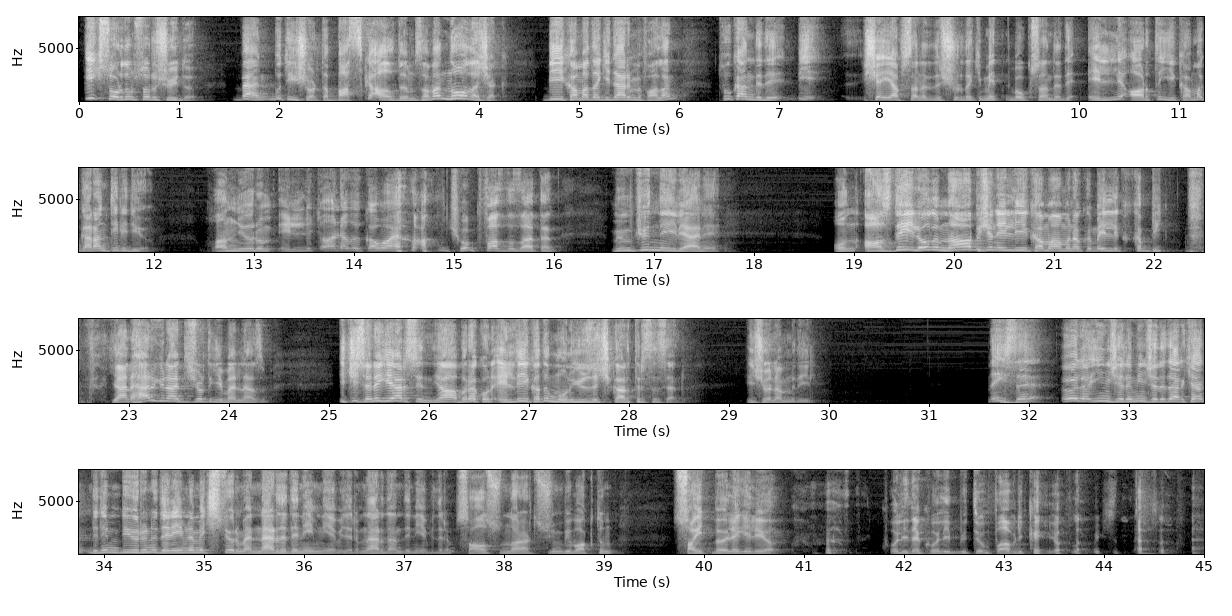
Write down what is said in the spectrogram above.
İlk sorduğum soru şuydu. Ben bu tişörte baskı aldığım zaman ne olacak? Bir yıkamada gider mi falan? Tukan dedi bir şey yapsana dedi şuradaki metni bir okusana dedi. 50 artı yıkama garantili diyor. Lan diyorum 50 tane yıkama çok fazla zaten. Mümkün değil yani. On az değil oğlum. Ne yapacaksın 50 yıkama amına koyayım? 50 yıkama. yani her gün aynı tişörtü giymen lazım. İki sene giyersin. Ya bırak onu elde yıkadın mı onu yüzde çıkartırsın sen. Hiç önemli değil. Neyse öyle incele incele derken dedim bir ürünü deneyimlemek istiyorum ben. Nerede deneyimleyebilirim? Nereden deneyebilirim? Sağ olsunlar ertesi gün bir baktım. Sait böyle geliyor. koli de koli. Bütün fabrikayı yollamışlar.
